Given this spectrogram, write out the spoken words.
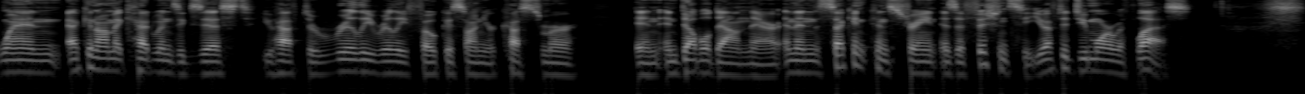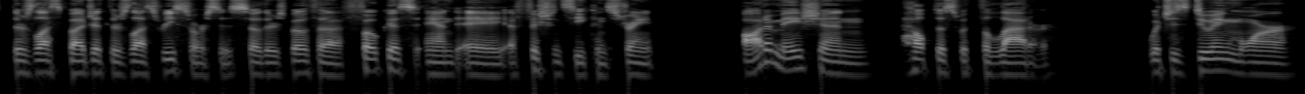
When economic headwinds exist, you have to really, really focus on your customer and, and double down there. And then the second constraint is efficiency. You have to do more with less. There's less budget, there's less resources. So there's both a focus and a efficiency constraint. Automation helped us with the latter which is doing more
